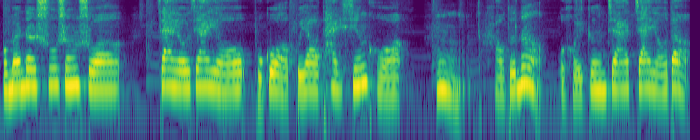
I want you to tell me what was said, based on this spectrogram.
我们的书生说：“加油加油，不过不要太辛苦。”嗯，好的呢，我会更加加油的。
